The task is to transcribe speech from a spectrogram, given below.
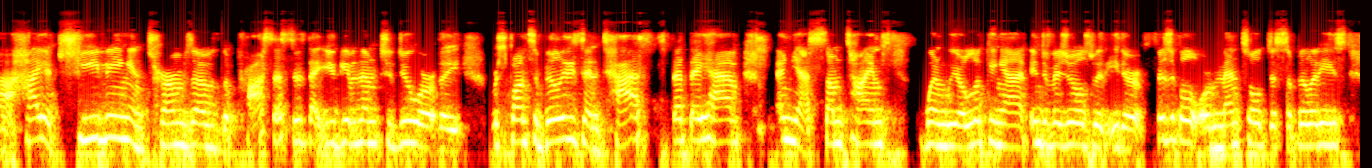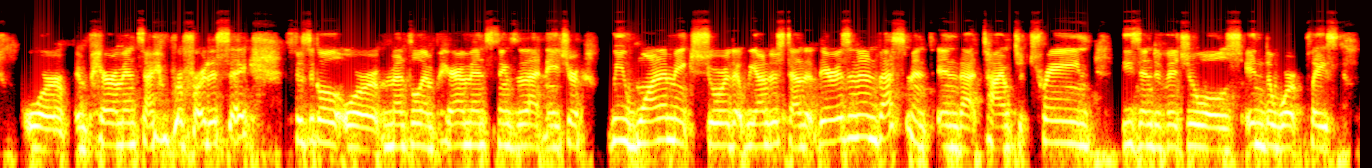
uh, high achieving in terms of the process processes that you give them to do or the responsibilities and tasks that they have. And yes, sometimes when we are looking at individuals with either physical or mental disabilities or impairments, I prefer to say physical or mental impairments, things of that nature, we want to make sure that we understand that there is an investment in that time to train these individuals in the workplace.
